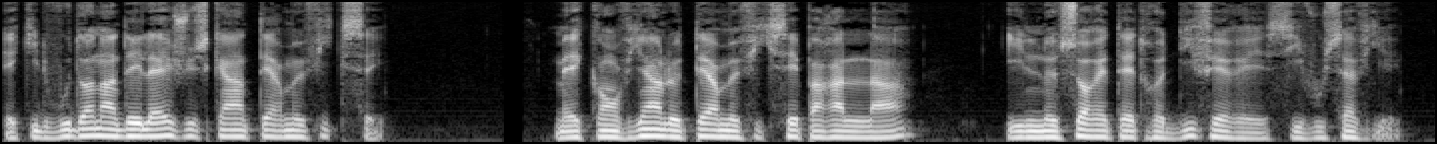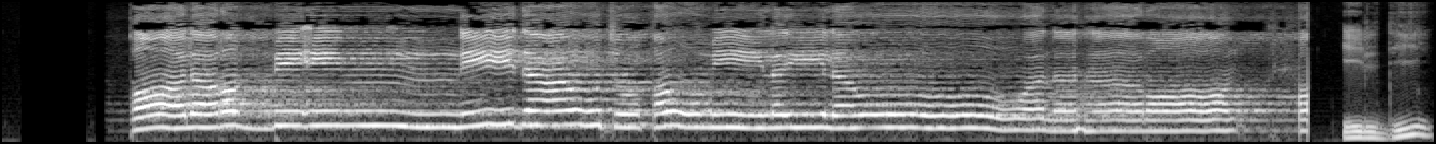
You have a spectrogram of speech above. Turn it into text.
et qu'il vous donne un délai jusqu'à un terme fixé. Mais quand vient le terme fixé par Allah, il ne saurait être différé si vous saviez. Il dit,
